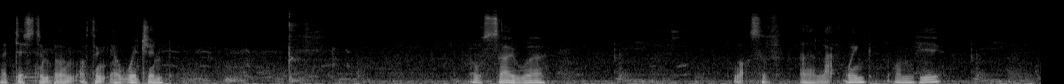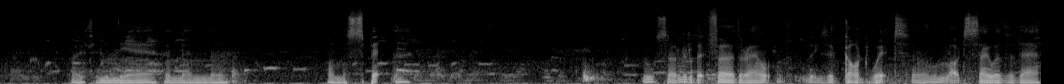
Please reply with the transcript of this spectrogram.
are distant, but I think they're widgeon. Also, uh, lots of uh, lapwing on view, both in the air and then uh, on the spit there. Also, a little bit further out, these are godwit. I wouldn't like to say whether they're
